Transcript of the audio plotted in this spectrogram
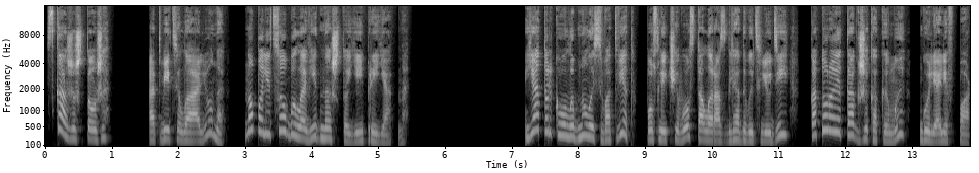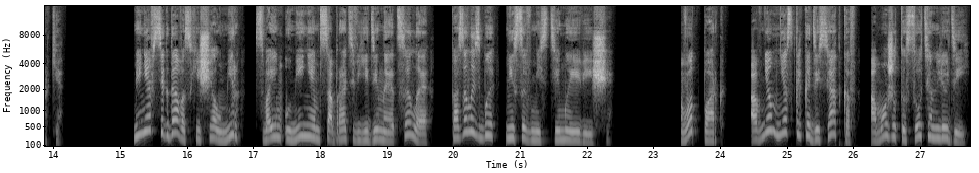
скажешь тоже», — ответила Алена, но по лицу было видно, что ей приятно. Я только улыбнулась в ответ, после чего стала разглядывать людей, которые так же, как и мы, гуляли в парке. Меня всегда восхищал мир своим умением собрать в единое целое казалось бы, несовместимые вещи. Вот парк, а в нем несколько десятков, а может и сотен людей.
